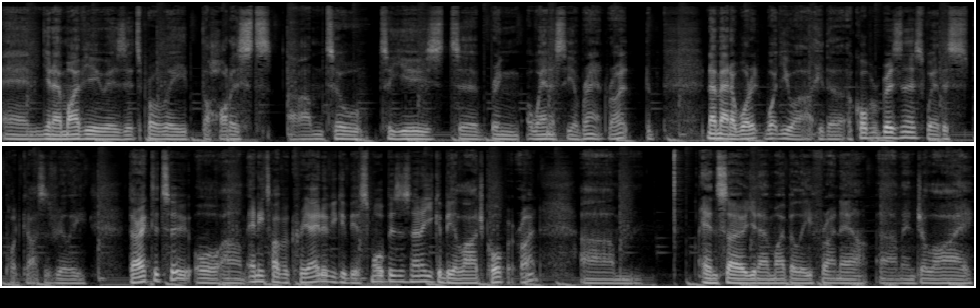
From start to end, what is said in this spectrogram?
And you know, my view is it's probably the hottest um, tool to use to bring awareness to your brand, right? No matter what what you are, either a corporate business where this podcast is really directed to, or um, any type of creative. You could be a small business owner, you could be a large corporate, right? Um, and so, you know, my belief right now um, in July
